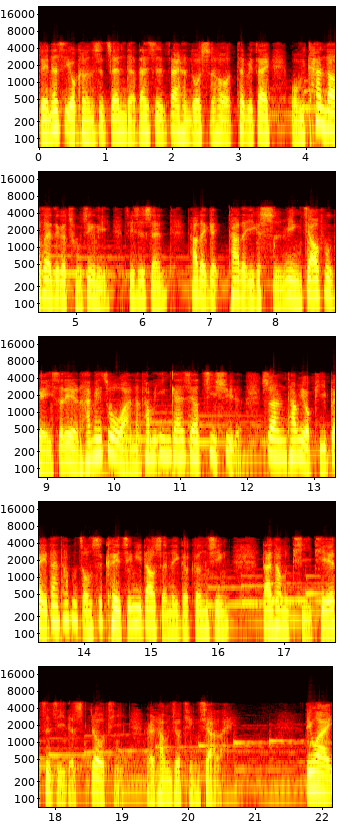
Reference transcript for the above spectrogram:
对，那是有可能是真的。但是在很多时候，特别在我们看到在这个处境里，其实神他的一个他的一个使命交付给以色列人还没做完呢，他们应该是要继续的。虽然他们有疲惫，但他们总是可以经历到神的一个更新，但他们体贴自己的肉体，而他们就停下来。另外。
